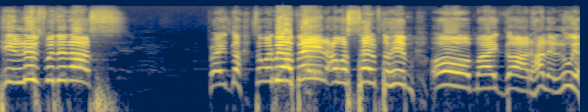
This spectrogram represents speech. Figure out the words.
He lives within us. Praise God. So when we avail ourselves to Him, oh my God, hallelujah.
